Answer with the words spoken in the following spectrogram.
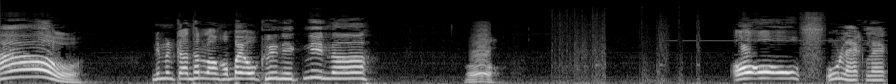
อ้าว นี่มันการทดลองของไบโอคลินิกนี่นะ โอ้ โอ้โอ้โอ้โอ้แหลกแหลก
